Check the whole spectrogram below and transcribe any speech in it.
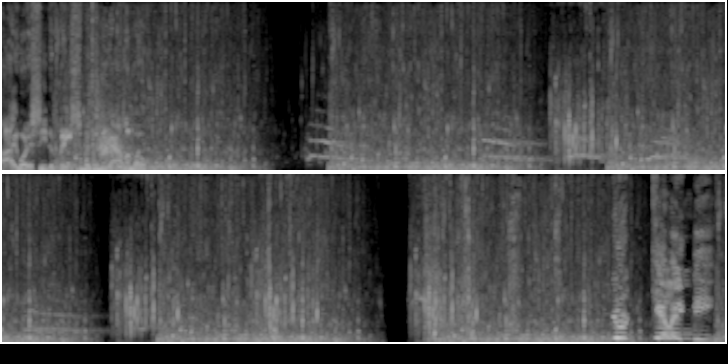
I want to see the basement of the Alamo. You're killing me!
